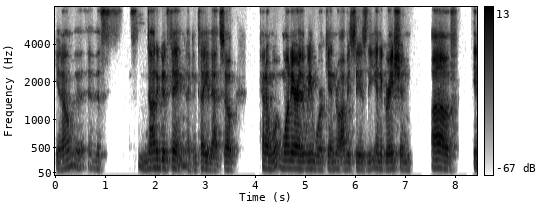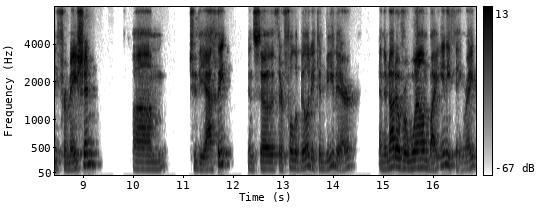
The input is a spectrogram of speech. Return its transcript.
you know, it's not a good thing. I can tell you that. So, kind of one area that we work in, obviously, is the integration of information um, to the athlete, and so that their full ability can be there, and they're not overwhelmed by anything. Right?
